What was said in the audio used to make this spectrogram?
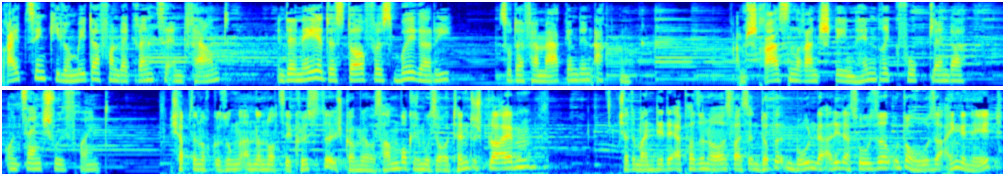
13 Kilometer von der Grenze entfernt, in der Nähe des Dorfes Bulgari, so der Vermerk in den Akten. Am Straßenrand stehen Hendrik Vogtländer und sein Schulfreund. Ich habe dann noch gesungen an der Nordseeküste. Ich komme ja aus Hamburg, ich muss ja authentisch bleiben. Ich hatte meinen DDR-Personalausweis in doppeltem Boden der Adidas-Hose, Unterhose eingenäht.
